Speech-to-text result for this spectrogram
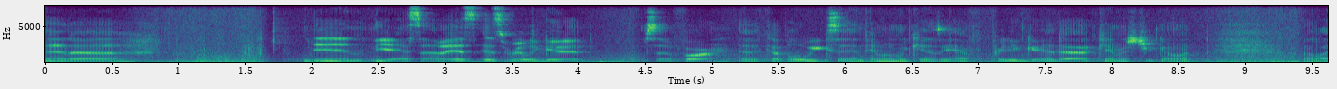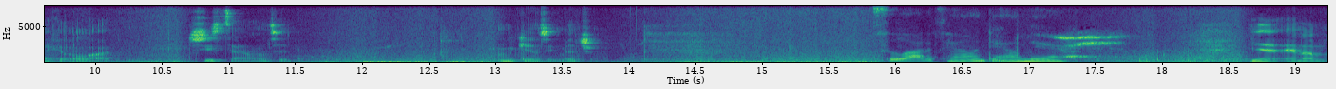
and uh, then yeah, so it's it's really good so far. A couple of weeks in, him and Mackenzie have pretty good uh, chemistry going. I like it a lot. She's talented. Mackenzie Mitchell. It's a lot of talent down there. Yeah, and I'm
